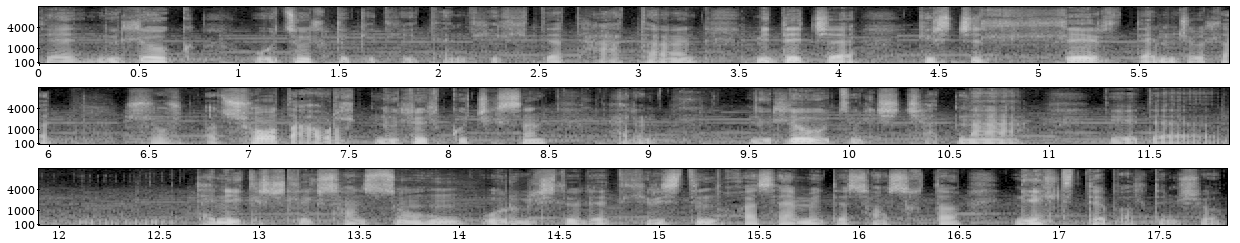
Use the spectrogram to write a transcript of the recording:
тэ нөлөөг үзүүлдэг гэдгийг танд хэлэхдээ таатай байна. Мэдээж гэрчлэлээр дамжуулаад шууд авралт нөлөөлөхгүй ч гэсэн харин нөлөө үзүүлж чаднаа. Тэгээд таны гэрчлэлийг сонссон хүн үргэлжлүүлээд Христийн тухай сайн мэдээ сонсохдоо нээлттэй болд юм шүү.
